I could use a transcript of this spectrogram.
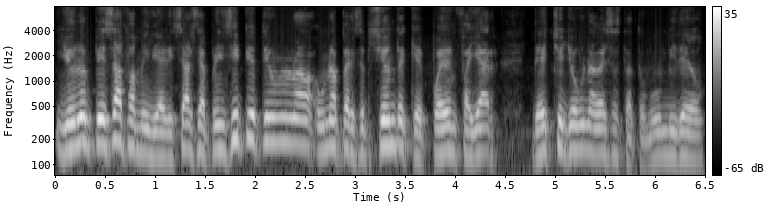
y uno empieza a familiarizarse. Al principio tiene una, una percepción de que pueden fallar. De hecho, yo una vez hasta tomé un video,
